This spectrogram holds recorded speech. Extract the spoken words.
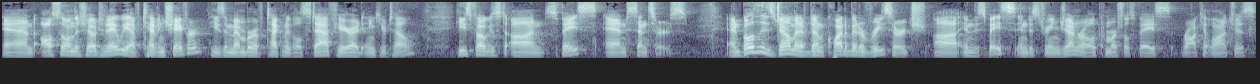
And also on the show today, we have Kevin Schaefer. He's a member of technical staff here at In-Q-Tel. He's focused on space and sensors. And both of these gentlemen have done quite a bit of research uh, in the space industry in general, commercial space, rocket launches,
